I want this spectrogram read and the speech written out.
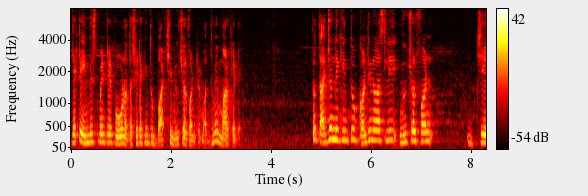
যে একটা ইনভেস্টমেন্টের প্রবণতা সেটা কিন্তু বাড়ছে মিউচুয়াল ফান্ডের মাধ্যমে মার্কেটে তো তার জন্যে কিন্তু কন্টিনিউয়াসলি মিউচুয়াল ফান্ড যে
